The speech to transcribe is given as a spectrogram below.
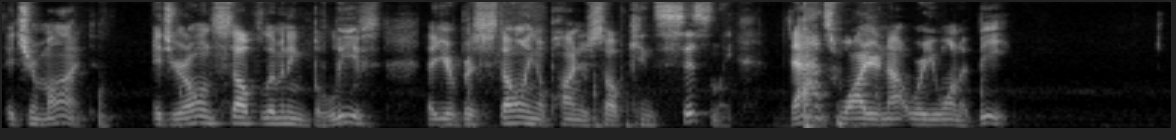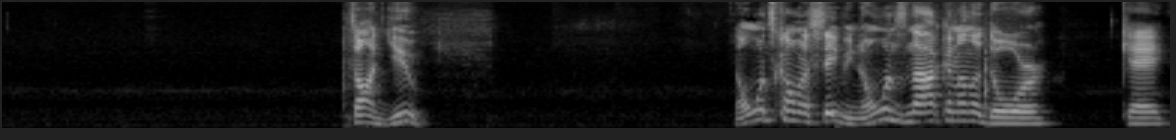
It's your mind. It's your own self limiting beliefs that you're bestowing upon yourself consistently. That's why you're not where you want to be. It's on you. No one's coming to save you. No one's knocking on the door. Okay.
